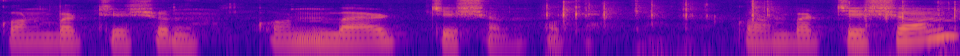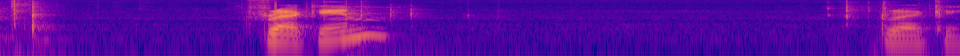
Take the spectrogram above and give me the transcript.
conversation conversation okay conversation tracking tracking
